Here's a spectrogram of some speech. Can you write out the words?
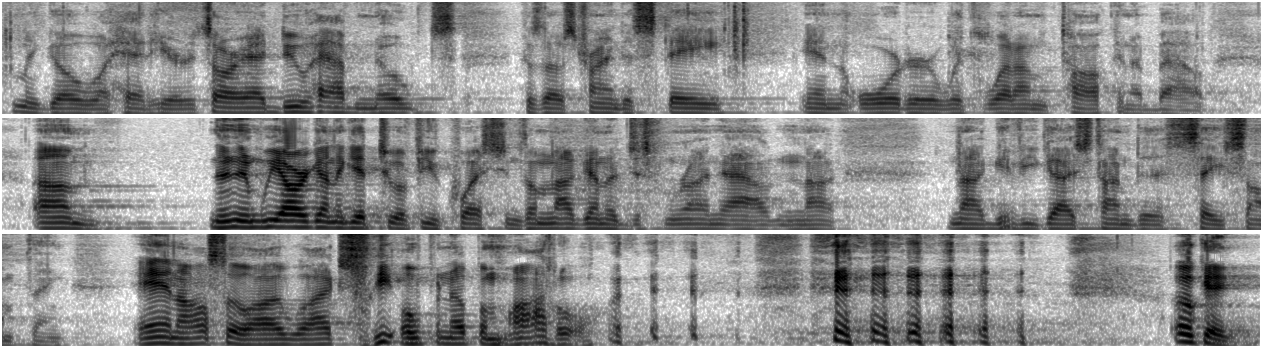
let me go ahead here. Sorry, I do have notes because I was trying to stay in order with what I'm talking about. Um, and then we are going to get to a few questions. I'm not going to just run out and not not give you guys time to say something. And also, I will actually open up a model. okay,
